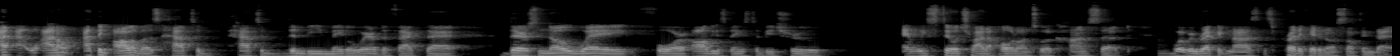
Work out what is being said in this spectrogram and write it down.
I, I, I don't. I think all of us have to have to then be made aware of the fact that there's no way for all these things to be true, and we still try to hold on to a concept where we recognize it's predicated on something that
